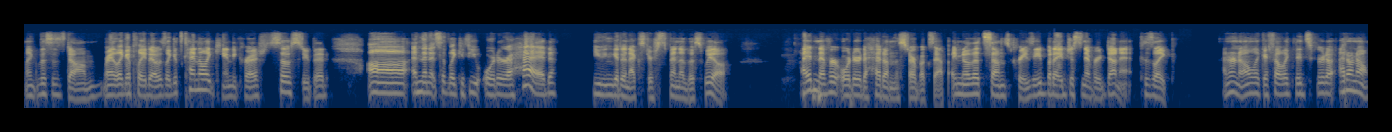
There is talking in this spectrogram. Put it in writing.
Like this is dumb, right? Like I played it. I was like, it's kind of like Candy Crush, so stupid. Uh, and then it said like if you order ahead, you can get an extra spin of this wheel. I had never ordered ahead on the Starbucks app. I know that sounds crazy, but I just never done it because like I don't know, like I felt like they'd screwed up. I don't know.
